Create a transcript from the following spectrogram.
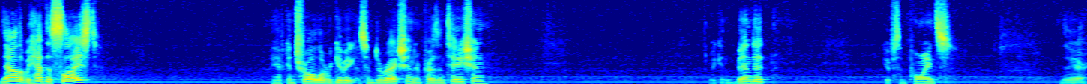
Now that we have this sliced, we have control over giving it some direction and presentation. We can bend it, give some points. There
